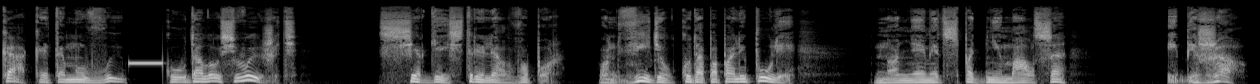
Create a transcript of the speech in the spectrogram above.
как этому выб***ку удалось выжить. Сергей стрелял в упор. Он видел, куда попали пули, но немец поднимался и бежал.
